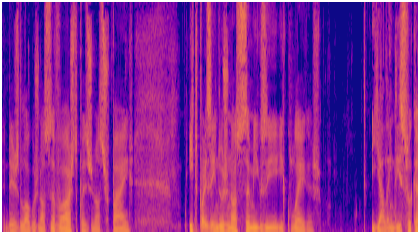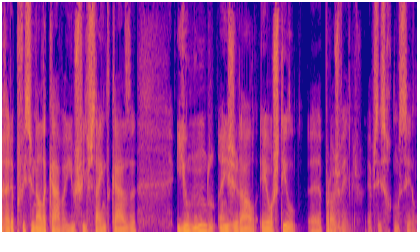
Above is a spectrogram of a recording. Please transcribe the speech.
é? desde logo os nossos avós, depois os nossos pais e depois ainda os nossos amigos e, e colegas. E além disso, a carreira profissional acaba e os filhos saem de casa e o mundo, em geral, é hostil uh, para os velhos. É preciso reconhecê-lo.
